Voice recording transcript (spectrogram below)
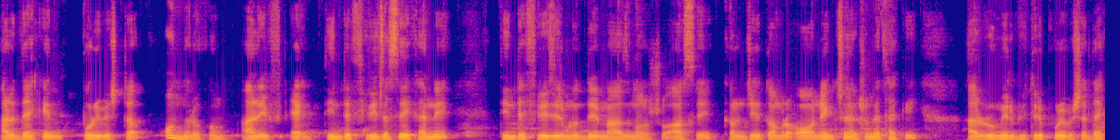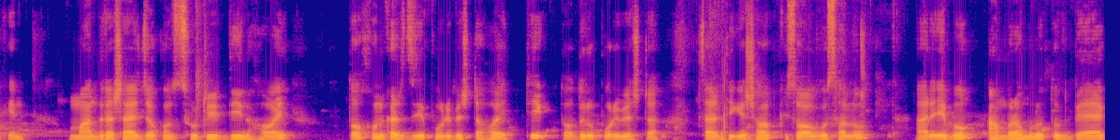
আর দেখেন, পরিবেশটা অন্যরকম। আর এই তিনটে ফ্রিজ আছে এখানে। তিনটে ফ্রিজের মধ্যে মাছ, মাংস আছে। কারণ যেহেতু আমরা অনেকজন একসঙ্গে থাকি, আর রুমের ভিতরে পরিবেশটা দেখেন। মাদ্রাসায় যখন ছুটির দিন হয় তখনকার যে পরিবেশটা হয়, ঠিক তদেরও পরিবেশটা। চারদিকে সব কিছু অগোছালো। আর এবং আমরা মূলত ব্যাগ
